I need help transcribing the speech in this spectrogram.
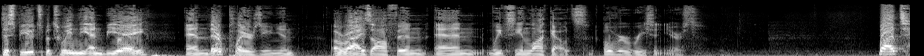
Disputes between the NBA and their players' union arise often, and we've seen lockouts over recent years. But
